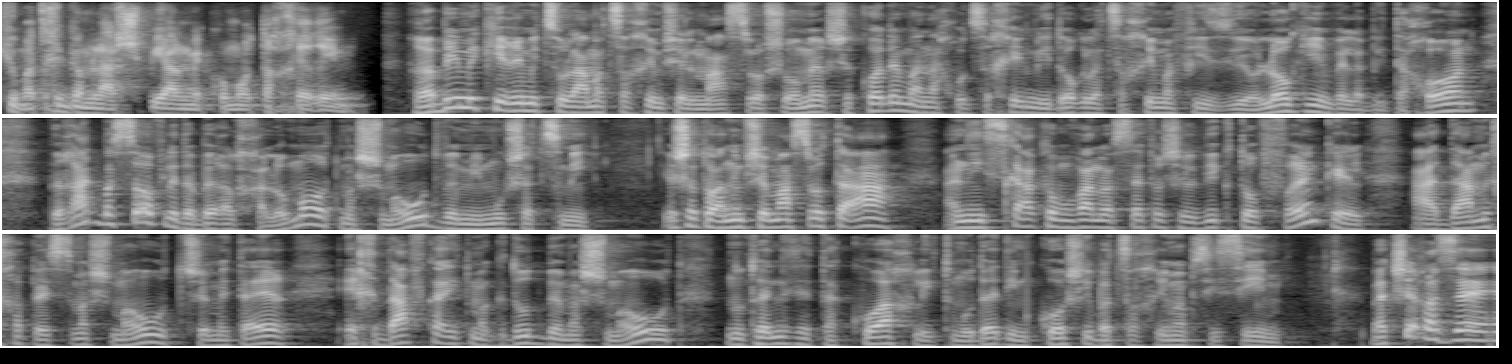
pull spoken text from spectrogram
כי הוא מתחיל גם להשפיע על מקומות אחרים. רבים מכירים את סולם הצרכים של מאסלו, שאומר שקודם אנחנו צריכים לדאוג לצרכים הפיזיולוגיים ולביטחון, ורק בסוף לדבר על חלומות, משמעות ומימוש עצמי. יש הטוענים שמאסלו טעה. אני נזכר כמובן בספר של ויקטור פרנקל, האדם מחפש משמעות, שמתאר איך דווקא ההתמקדות במשמעות נותנת את הכוח להתמודד עם קושי בצרכים הבסיסיים. בהקשר הזה,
